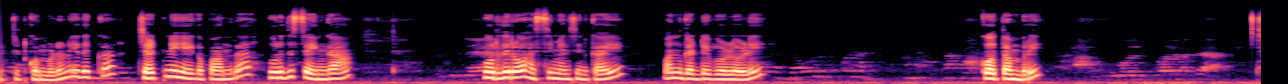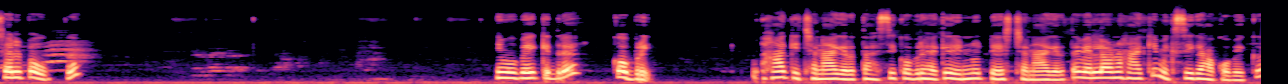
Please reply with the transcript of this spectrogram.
ಎತ್ತಿಟ್ಕೊಂಡ್ಬಿಡೋಣ. ಇದಕ್ಕೆ ಚಟ್ನಿ ಹೇಗಪ್ಪ ಅಂದ್ರೆ ಹುರಿದ ಶೇಂಗಾ ಹುರಿದಿರೋ ಹಸಿಮೆಣಸಿನ್ಕಾಯಿ, ಒಂದು ಗಡ್ಡೆ ಬೆಳ್ಳುಳ್ಳಿ, ಕೊತ್ತಂಬರಿ, ಸ್ವಲ್ಪ ಉಪ್ಪು. ನೀವು ಬೇಕಿದ್ದರೆ ಕೊಬ್ಬರಿ ಹಾಕಿ ಚೆನ್ನಾಗಿರುತ್ತೆ. ಹಸಿ ಕೊಬ್ಬರಿ ಹಾಕಿದರೆ ಇನ್ನೂ ಟೇಸ್ಟ್ ಚೆನ್ನಾಗಿರುತ್ತೆ. ಇವೆಲ್ಲವನ್ನು ಹಾಕಿ ಮಿಕ್ಸಿಗೆ ಹಾಕೋಬೇಕು.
